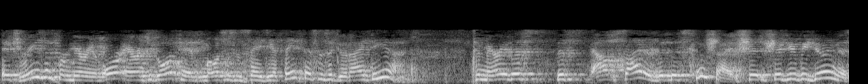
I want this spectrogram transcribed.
It's reason for Miriam or Aaron to go up to Moses and say, Do you think this is a good idea? To marry this, this outsider, this Cushite? Should, should you be doing this?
